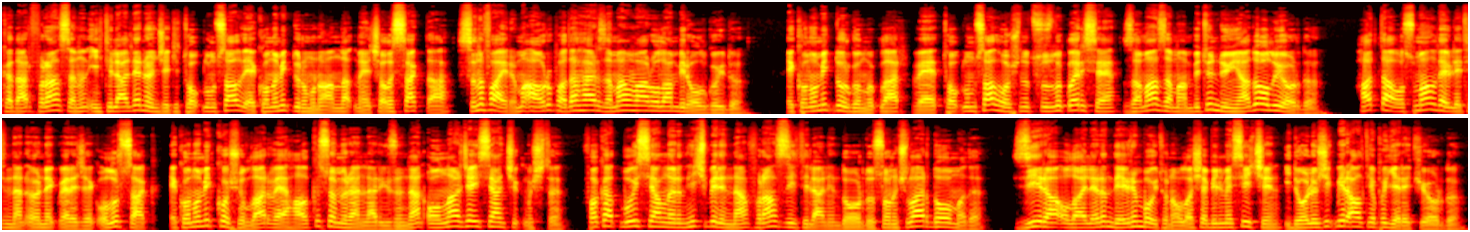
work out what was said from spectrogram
kadar Fransa'nın ihtilalden önceki toplumsal ve ekonomik durumunu anlatmaya çalışsak da sınıf ayrımı Avrupa'da her zaman var olan bir olguydu. Ekonomik durgunluklar ve toplumsal hoşnutsuzluklar ise zaman zaman bütün dünyada oluyordu. Hatta Osmanlı Devleti'nden örnek verecek olursak, ekonomik koşullar ve halkı sömürenler yüzünden onlarca isyan çıkmıştı. Fakat bu isyanların hiçbirinden Fransız ihtilalinin doğurduğu sonuçlar doğmadı. Zira olayların devrim boyutuna ulaşabilmesi için ideolojik bir altyapı gerekiyordu.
